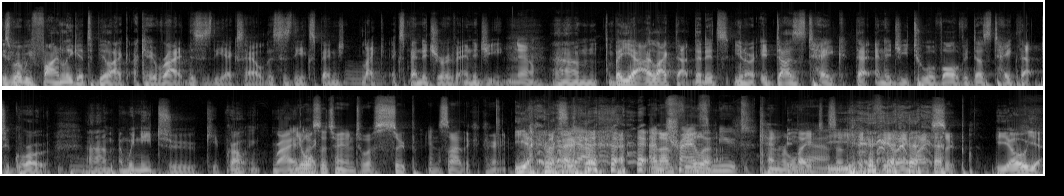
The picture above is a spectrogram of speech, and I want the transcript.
is where we finally get to be like, okay, right, this is the exhale, this is the expend like expenditure of energy. Yeah. Um, but yeah, I like that. That it's you know it does take that energy to evolve. It does take that to grow, um, and we need to keep growing, right? You Like- also turn into a soup inside the cocoon. yeah, right. Yeah. and, I'm feeling- transmute. Can relate Yeah. to the feeling like soup. Yeah, Oh yeah.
